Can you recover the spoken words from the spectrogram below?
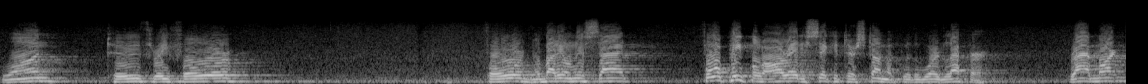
One, two, three, four. Four. Nobody on this side. Four people are already sick at their stomach with the word leper. Right, Martin?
